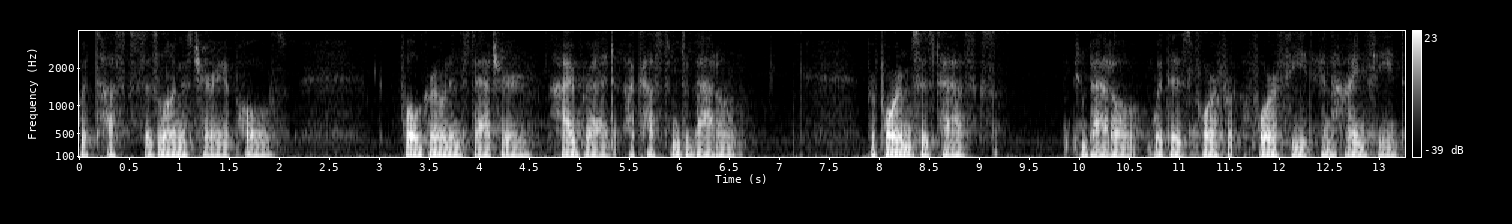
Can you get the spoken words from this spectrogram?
with tusks as long as chariot poles, full grown in stature, high bred, accustomed to battle, performs his tasks in battle with his fore, fore feet and hind feet,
